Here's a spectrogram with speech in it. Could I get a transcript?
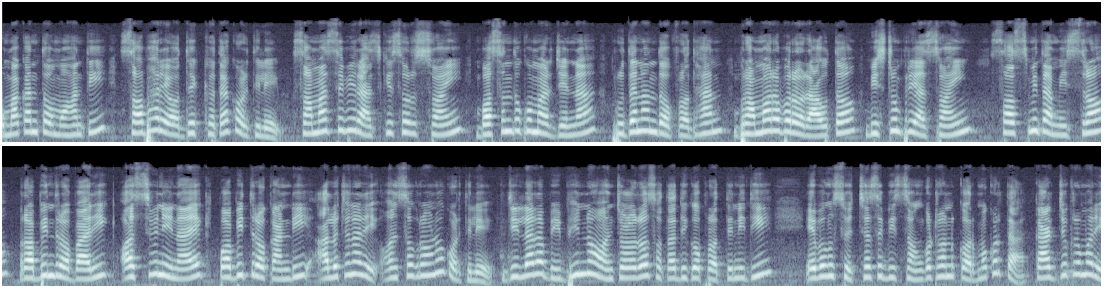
ଉମାକାନ୍ତ ମହାନ୍ତି ସଭାରେ ଅଧ୍ୟକ୍ଷତା କରିଥିଲେ। ସମାଜସେବୀ ରାଜକିଶୋର ସ୍ୱାଇଁ ବସନ୍ତ କୁମାର ଜେନା ହୃଦାନନ୍ଦ ପ୍ରଧାନ ଭ୍ରମରବର ରାଉତ ବିଷ୍ଣୁପ୍ରିୟା ସ୍ୱାଇଁ ସସ୍ମିତା ମିଶ୍ର ରବୀନ୍ଦ୍ର ବାରିକ ଅଶ୍ୱିନୀ ନାୟକ ପବିତ୍ର କାଣ୍ଡି ଆଲୋଚନାରେ ଅଂଶଗ୍ରହଣ କରିଥିଲେ। ଜିଲ୍ଲାର ବିଭିନ୍ନ ଅଞ୍ଚଳର ଶତାଧିକ ପ୍ରତିନିଧି ଏବଂ ସ୍ୱେଚ୍ଛାସେବୀ ସଂଗଠନ କର୍ମକର୍ତ୍ତା କାର୍ଯ୍ୟକ୍ରମରେ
